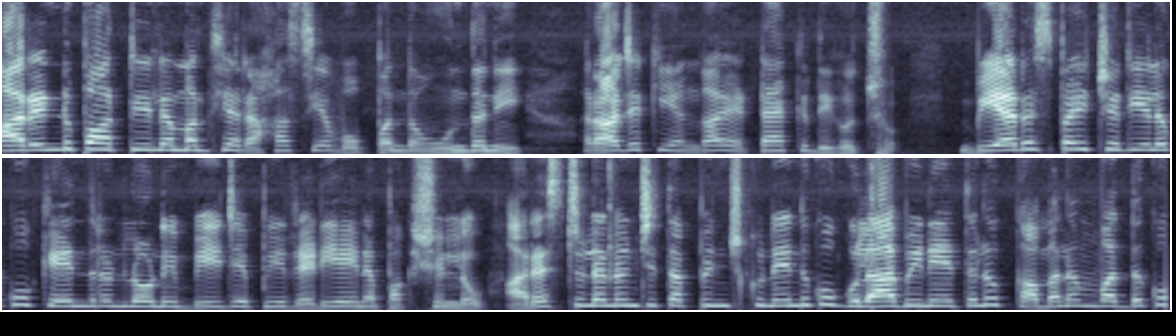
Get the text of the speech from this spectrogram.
ఆ రెండు పార్టీల మధ్య రహస్య ఒప్పందం ఉందని రాజకీయంగా అటాక్ దిగొచ్చు. బీఆర్ఎస్ పై చర్యలకు కేంద్రంలోని బీజేపీ రెడీ అయిన పక్షంలో అరెస్టుల నుంచి తప్పించుకునేందుకు గులాబీ నేతలు కమలం వద్దకు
